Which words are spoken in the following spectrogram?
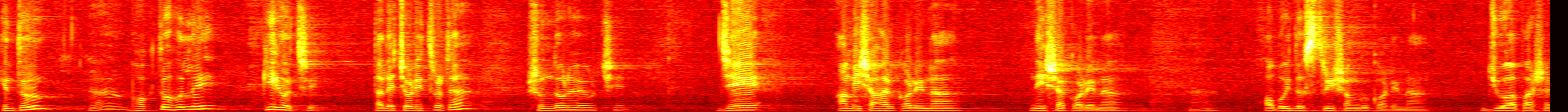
কিন্তু ভক্ত হলে কি হচ্ছে? তাদের চরিত্রটা সুন্দর হয়ে উঠছে। যে আমি সাহার করে না, নেশা করে না অবৈধ স্ত্রী সঙ্গ করে না, জুয়া পাশা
